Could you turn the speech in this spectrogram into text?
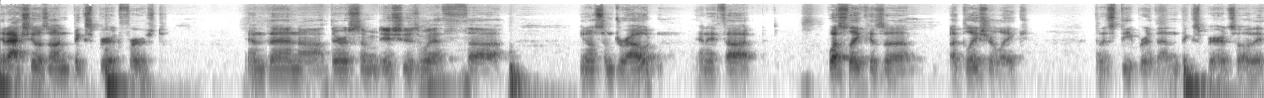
it actually was on Big Spirit first, and then uh, there were some issues with, uh, you know, some drought, and they thought Westlake is a, a glacier lake, and it's deeper than Big Spirit, so they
